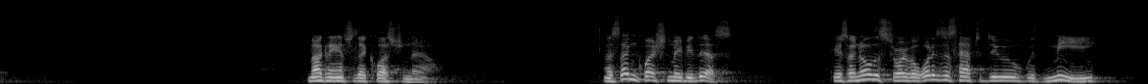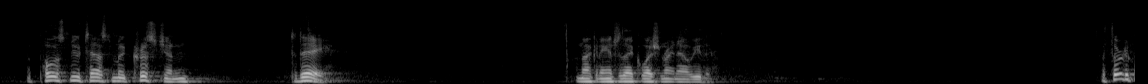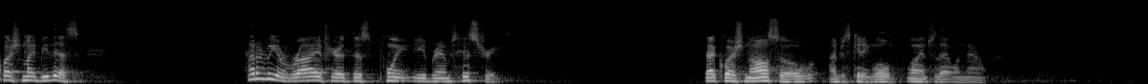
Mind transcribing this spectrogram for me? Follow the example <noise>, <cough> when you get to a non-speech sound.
I'm not going to answer that question now. And the second question may be this. Okay, so I know the story, but what does this have to do with me, a post New Testament Christian, today? I'm not going to answer that question right now either. The third question might be this How did we arrive here at this point in Abraham's history? That question also, I'm just kidding, we'll, we'll answer that one now.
